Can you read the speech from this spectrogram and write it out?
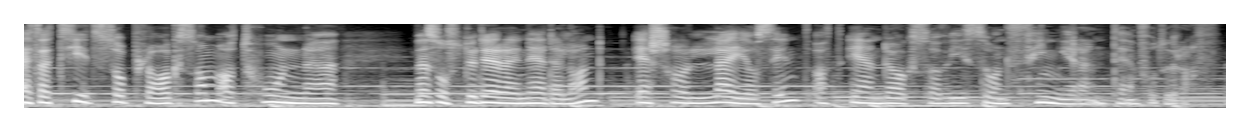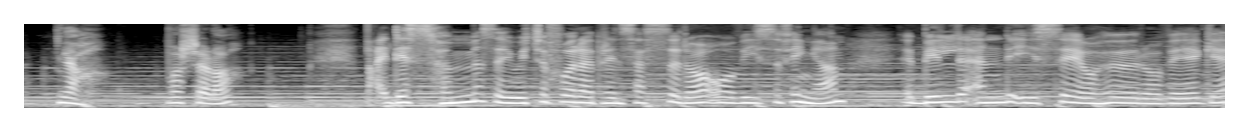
etter ei tid så plagsom at hun, eh, mens hun studerer i Nederland, er så lei og sint at en dag så viser hun fingeren til en fotograf. Ja, hva skjer da? Nei, det sømmer seg jo ikke for ei prinsesse da å vise fingeren. Bildet ender i Se og Hør og VG,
